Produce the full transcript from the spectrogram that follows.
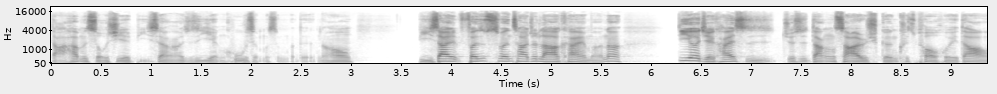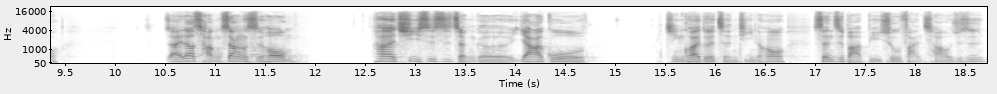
打他们熟悉的比赛啊，就是掩护什么什么的，然后比赛分分差就拉开嘛。那第二节开始，就是当 Sarge 跟 Chris Paul 回到来到场上的时候，他的气势是整个压过金块队整体，然后甚至把比数反超，就是。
